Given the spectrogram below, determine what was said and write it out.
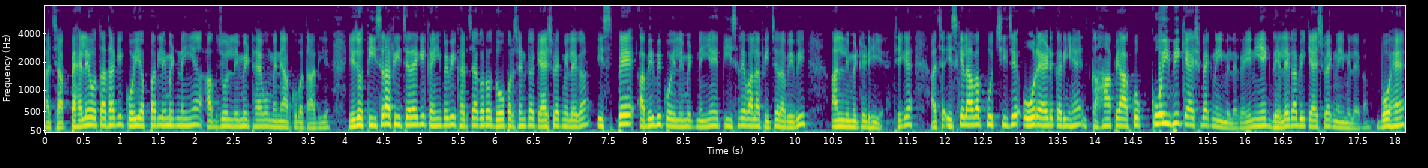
अच्छा पहले होता था कि कोई अपर लिमिट नहीं है, अब जो लिमिट है वो मैंने आपको बता दी है। ये जो तीसरा फीचर है कि कहीं पर भी खर्चा करो, दो परसेंट का कैशबैक मिलेगा। इस पर अभी भी कोई लिमिट नहीं है। तीसरे वाला फीचर अभी भी अनलिमिटेड ही है, ठीक है? अच्छा इसके अलावा कुछ चीज़ें और ऐड करी हैं, कहाँ पर आपको कोई भी कैशबैक नहीं मिलेगा। यानी एक धेले का भी कैशबैक नहीं मिलेगा। वो है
